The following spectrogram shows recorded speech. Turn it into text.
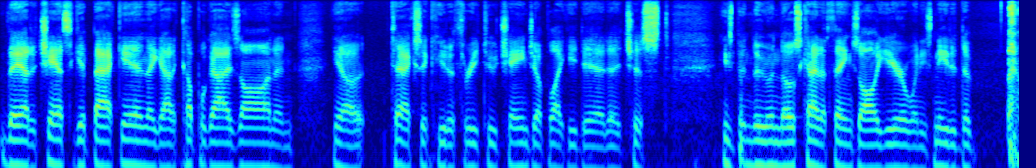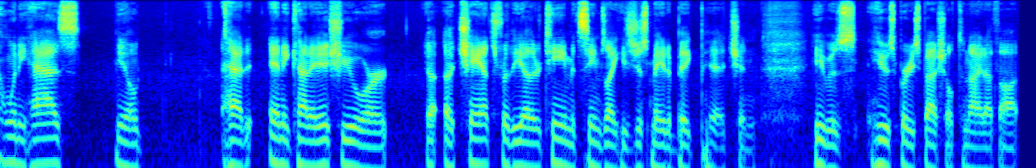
they had a chance to get back in, they got a couple guys on, and you know, to execute a three-two changeup like he did, it just he's been doing those kind of things all year when he's needed to when he has, you know, had any kind of issue or a, a chance for the other team, it seems like he's just made a big pitch, and he was he was pretty special tonight. I thought.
